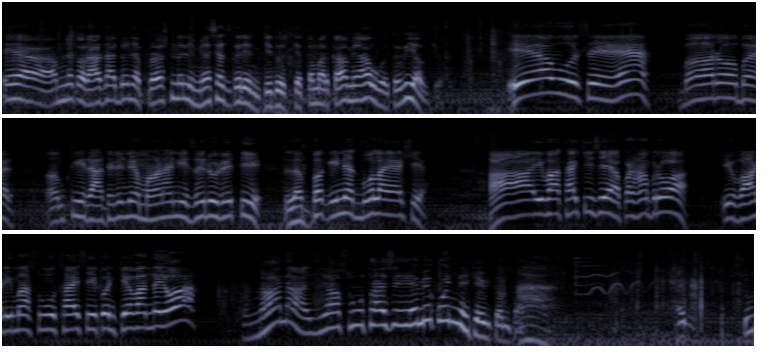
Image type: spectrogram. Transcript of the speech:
એ અમને તો રાધાબેને પર્સનલી મેસેજ કરીને કીધું કે તમારે કામે આવવું હોય તો વી આવજો. એવું છે હે? બરોબર. આમથી રાધડીને માણાની જરૂર હતી. લગભગ એને જ બોલાયા છે. હા એ વાત સાચી છે પણ સાંભળો. એ વાડીમાં શું થાય છે એ કોઈને કહેવા નહીં હો. ના ના અહીંયા શું થાય છે એમ કોઈ નહીં કહેવી તમ સાહેબ શું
